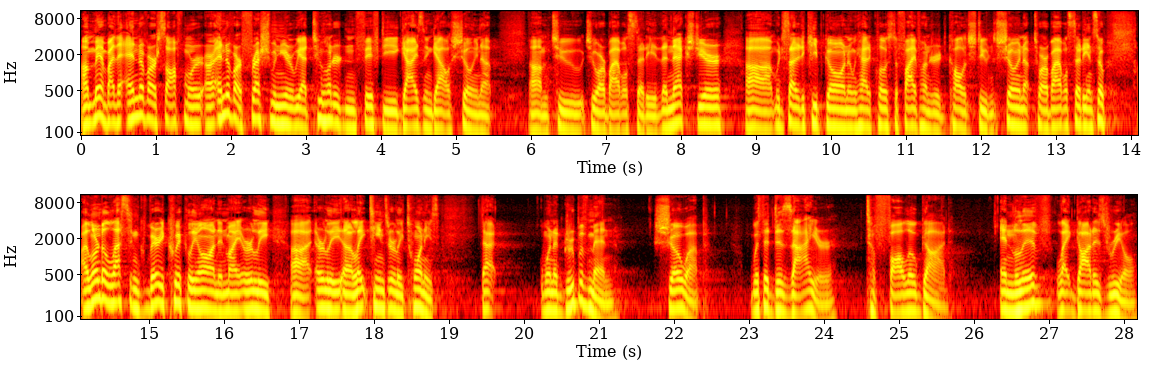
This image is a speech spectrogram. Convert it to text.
Um, man, by the end of our sophomore, or end of our freshman year, we had 250 guys and gals showing up. Um, to, to our Bible study. The next year, uh, we decided to keep going, and we had close to 500 college students showing up to our Bible study. And so I learned a lesson very quickly on in my early, uh, early uh, late teens, early 20s that when a group of men show up with a desire to follow God and live like God is real,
